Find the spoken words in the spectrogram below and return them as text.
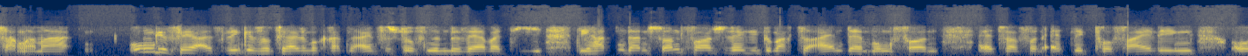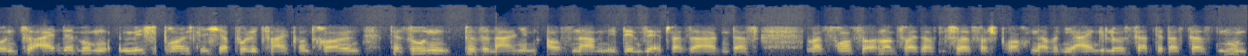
sagen wir mal, ungefähr als linke Sozialdemokraten einzustufenden Bewerber, die, die hatten dann schon Vorschläge gemacht zur Eindämmung von etwa von Ethnic Profiling und zur Eindämmung missbräuchlicher Polizeikontrollen, Personen, Personalienaufnahmen, indem sie etwa sagen, dass was François Hollande 2012 versprochen, aber nie eingelöst hatte, dass das nun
